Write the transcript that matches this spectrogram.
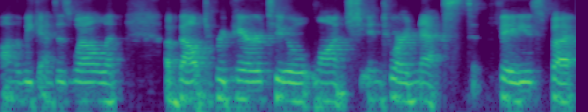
on the weekends as well, and about to prepare to launch into our next phase. But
